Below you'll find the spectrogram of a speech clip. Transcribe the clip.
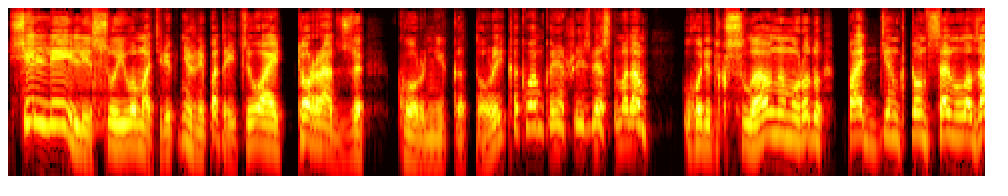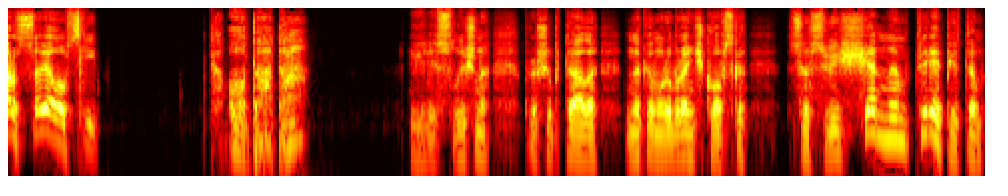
Селилис у его матери, княжной Патриции Уайт Торадзе, корни которой, как вам, конечно, известно, мадам, уходят к славному роду Паддингтон Сен-Лазар Савеловский. — О, да-да! — или слышно прошептала Накамура Бранчковска. Со священным трепетом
